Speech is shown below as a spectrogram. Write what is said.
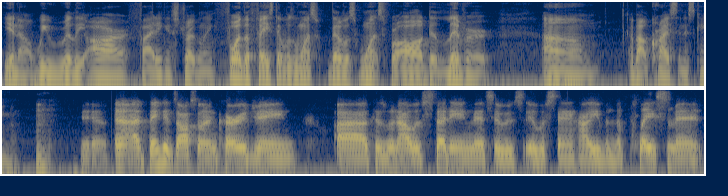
you know we really are fighting and struggling for the faith that was once that was once for all delivered um, about Christ and His kingdom. Yeah, and I think it's also encouraging because when I was studying this, it was it was saying how even the placement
